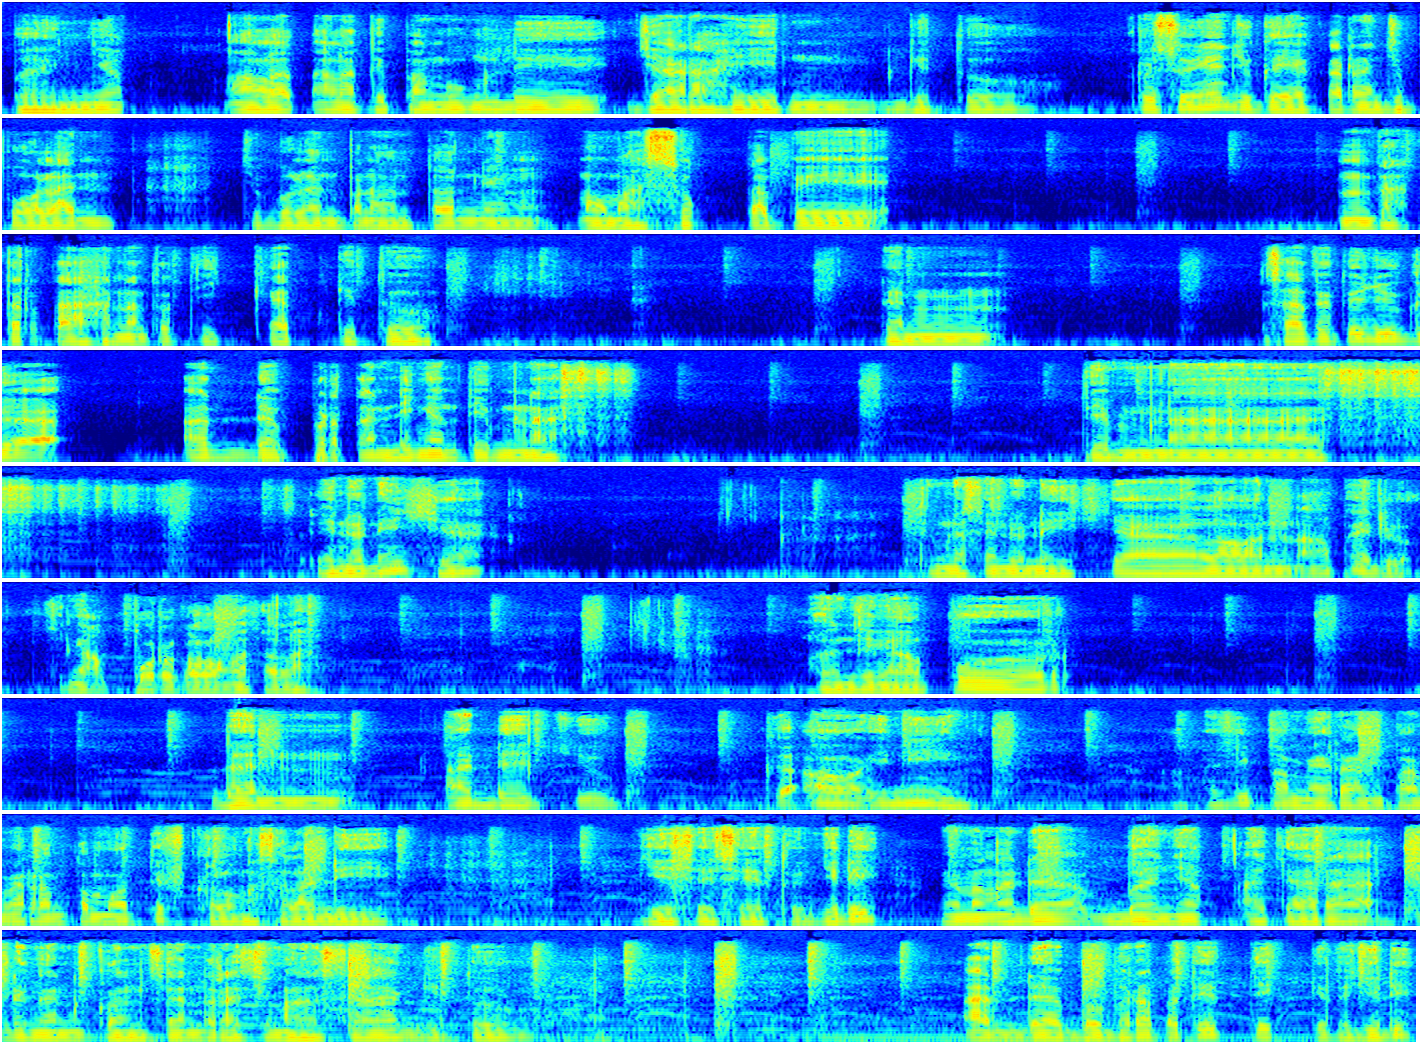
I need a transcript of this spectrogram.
banyak alat-alat di panggung dijarahin gitu. Rusuhnya juga ya karena jebolan jebolan penonton yang mau masuk tapi entah tertahan atau tiket gitu. Dan saat itu juga ada pertandingan timnas timnas Indonesia timnas Indonesia lawan apa ya dulu? Singapura kalau nggak salah. Lawan Singapura. Dan ada juga oh ini. Apa sih pameran pameran otomotif kalau nggak salah di JCC itu. Jadi memang ada banyak acara dengan konsentrasi massa gitu. Ada beberapa titik gitu. Jadi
